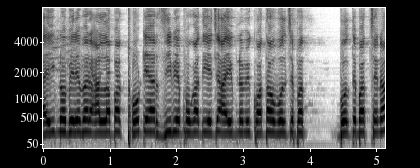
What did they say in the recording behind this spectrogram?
আইব নবীর এবার আল্লাহ পাক ঠোঁটে আর জিভে পোকা দিয়েছে। আইব নবী কথাও বলছে বলতে পারছে না,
